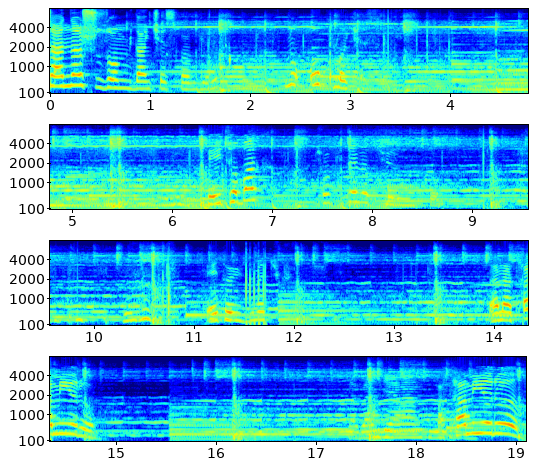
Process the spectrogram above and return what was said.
Tane daha şu zombiden kesmem gerek. Bunu okla kes. Beyto bak. Çok güzel atıyorum oku. Beyto yüzüme tükürdü. Ben atamıyorum. Ya bence hemen Atamıyorum.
